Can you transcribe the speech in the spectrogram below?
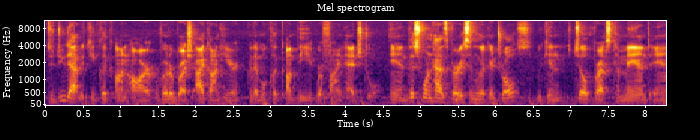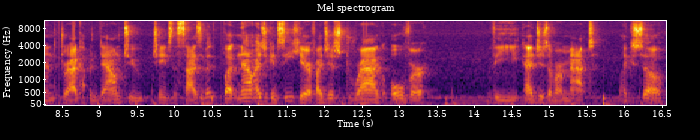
To do that, we can click on our roto brush icon here, and then we'll click on the refine edge tool. And this one has very similar controls. We can still press command and drag up and down to change the size of it. But now, as you can see here, if I just drag over the edges of our matte like so,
